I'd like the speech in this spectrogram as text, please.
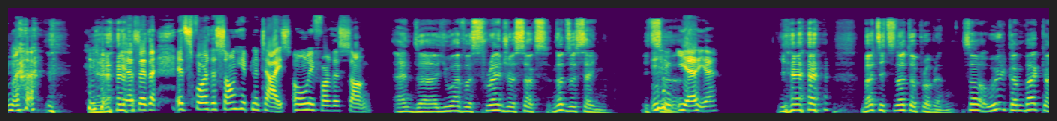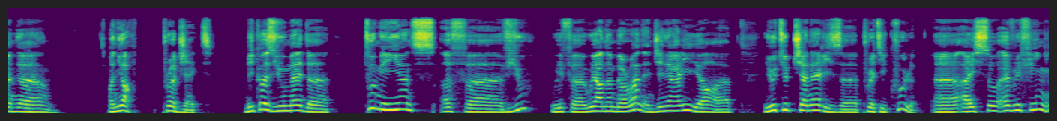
Yeah. yes, it, it's for the song "Hypnotize," only for the song. and uh, you have a strange uh, socks, not the same. It's uh, yeah, yeah. yeah, but it's not a problem. So we'll come back on uh, on your project because you made uh, two millions of uh, view with uh, We Are Number One, and generally your uh, YouTube channel is uh, pretty cool. Uh, I saw everything,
